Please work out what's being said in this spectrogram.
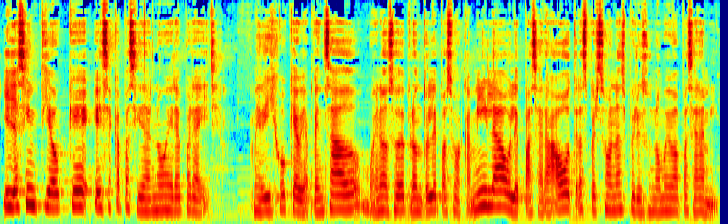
y ella sintió que esa capacidad no era para ella. Me dijo que había pensado, bueno, eso de pronto le pasó a Camila o le pasará a otras personas, pero eso no me va a pasar a mí.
